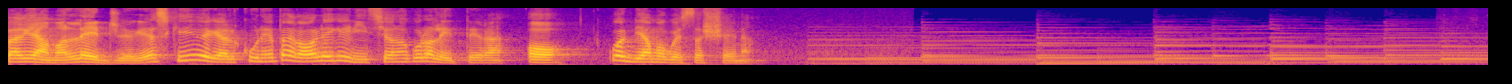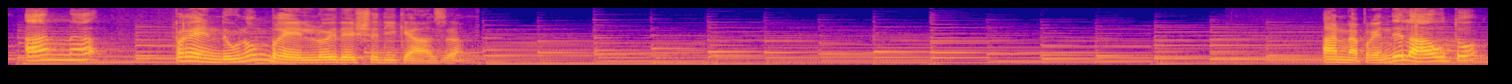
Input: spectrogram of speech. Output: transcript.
Impariamo a leggere e a scrivere alcune parole che iniziano con la lettera O. Guardiamo questa scena. Anna prende un ombrello ed esce di casa. Anna prende l'auto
